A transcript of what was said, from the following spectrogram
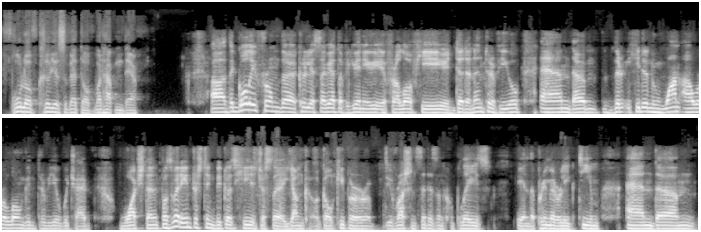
Frolov, Krylia Sovetov, what happened there? Uh, the goalie from the Krylia Sovetov, Evgeny Frolov, he did an interview and um, there, he did a one hour long interview, which I watched. And it was very interesting because he is just a young goalkeeper, a Russian citizen who plays in the Premier League team. And um,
